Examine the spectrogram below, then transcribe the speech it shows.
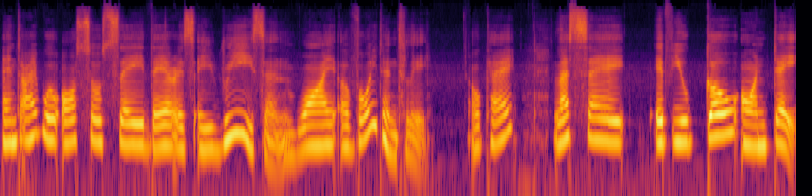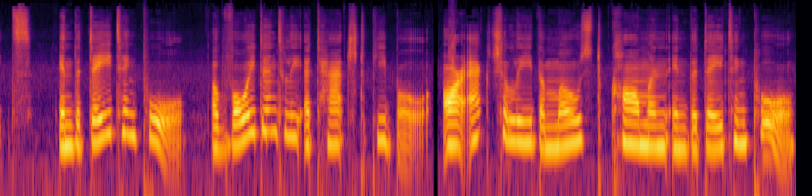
And I will also say there is a reason why avoidantly. Okay? Let's say if you go on dates in the dating pool, avoidantly attached people are actually the most common in the dating pool,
